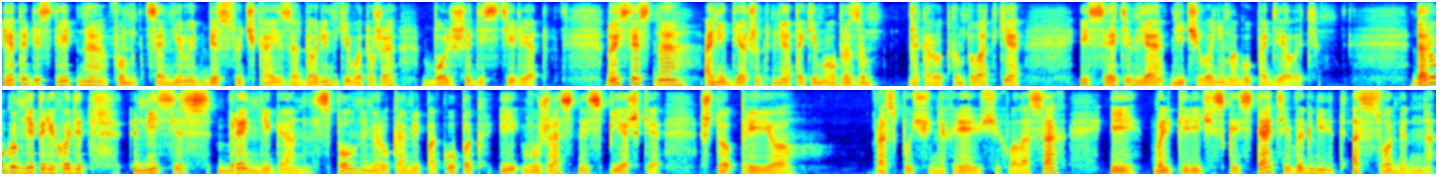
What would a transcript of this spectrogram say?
Это действительно функционирует без сучка и задоринки вот уже больше десяти лет. Но, естественно, они держат меня таким образом на коротком поводке, и с этим я ничего не могу поделать. Дорогу мне переходит миссис Бренниган с полными руками покупок и в ужасной спешке, что при ее распущенных реющих волосах и валькирической стати выглядит особенно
